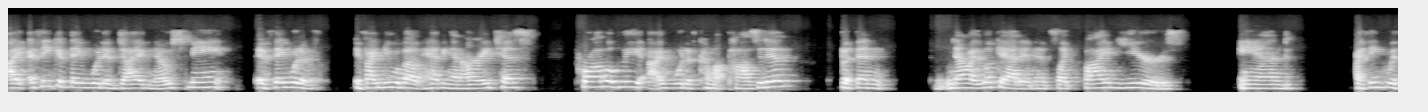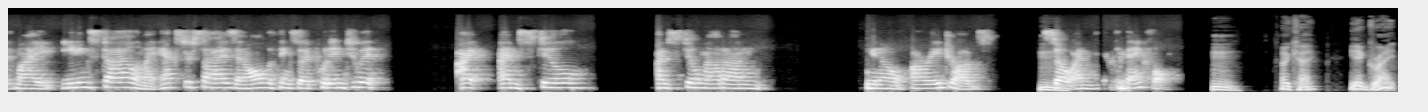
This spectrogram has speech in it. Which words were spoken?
I, I think if they would have diagnosed me, if they would have, if I knew about having an RA test, probably I would have come up positive. But then now I look at it and it's like five years. And I think with my eating style and my exercise and all the things that I put into it, I I'm still I'm still not on, you know, RA drugs. Mm. So I'm thankful. Mm. Okay. Yeah, great.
